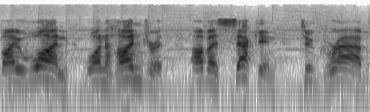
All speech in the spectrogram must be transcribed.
by one one hundredth of a second to grab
